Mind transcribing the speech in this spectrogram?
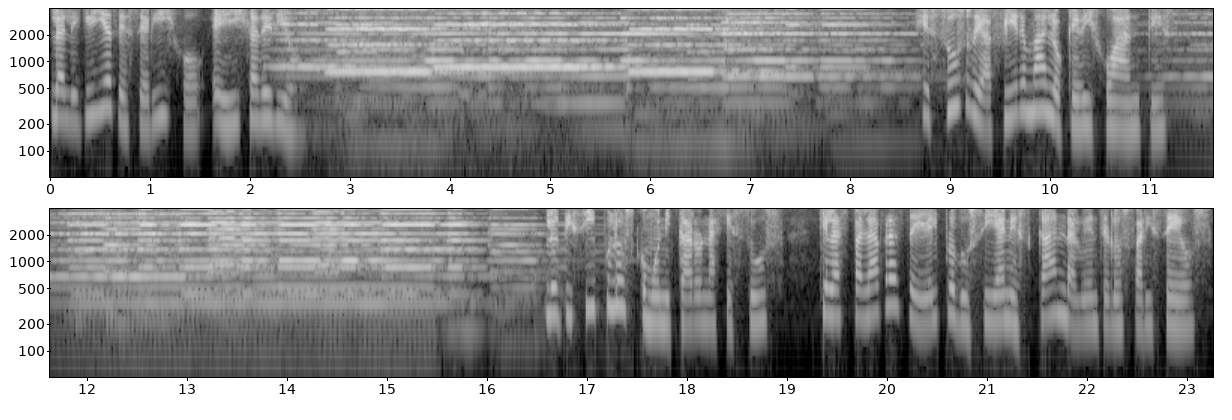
la alegría de ser hijo e hija de Dios. Jesús reafirma lo que dijo antes. Los discípulos comunicaron a Jesús que las palabras de él producían escándalo entre los fariseos,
